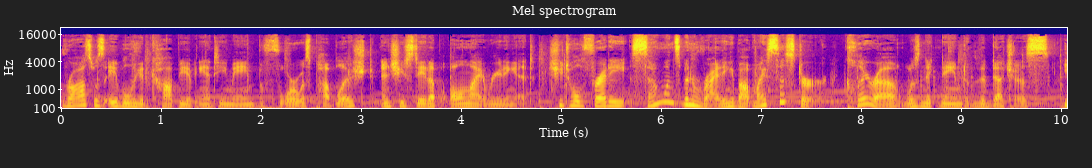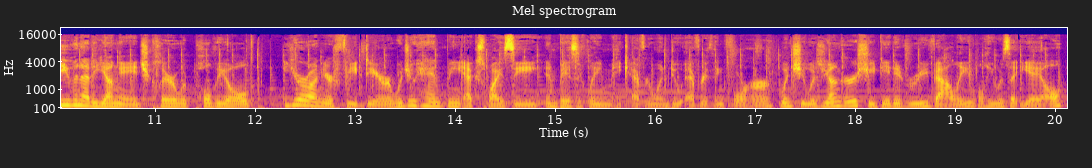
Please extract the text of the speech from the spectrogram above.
Roz was able to get a copy of Auntie Mame before it was published, and she stayed up all night reading it. She told Freddie, Someone's been writing about my sister. Clara was nicknamed the Duchess. Even at a young age, Clara would pull the old, You're on your feet, dear. Would you hand me XYZ? and basically make everyone do everything for her. When she was younger, she dated Rudy Vallée while he was at Yale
